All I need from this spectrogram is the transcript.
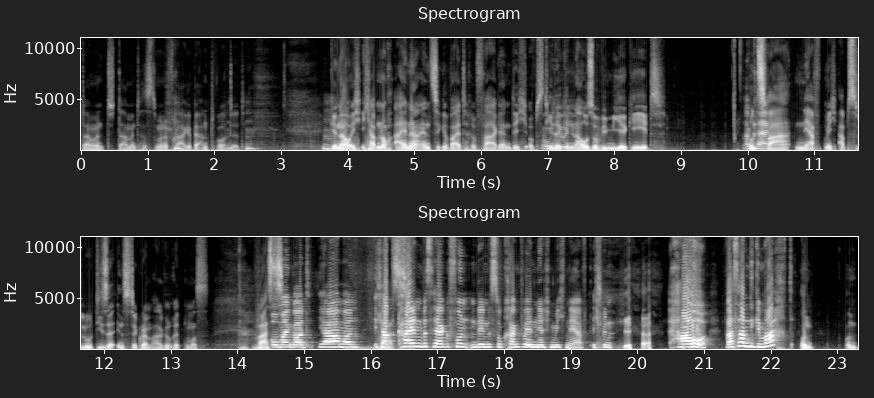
damit, damit hast du meine Frage beantwortet. Hm. Genau, ich, ich habe noch eine einzige weitere Frage an dich, ob es dir da genauso wie mir geht. Okay. Und zwar nervt mich absolut dieser Instagram-Algorithmus. Was? Oh mein Gott. Ja, Mann. Ich habe keinen bisher gefunden, den es so krank werden, der mich nervt. Ich bin. Ja. Hau! Was haben die gemacht? Und, und,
